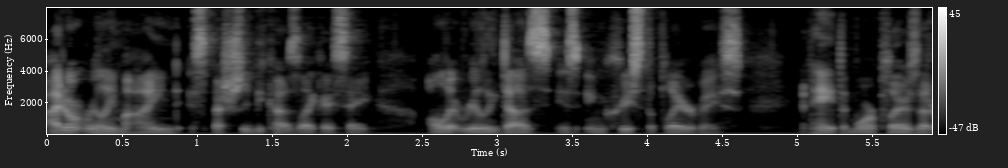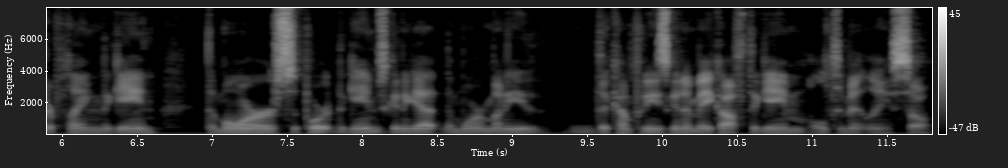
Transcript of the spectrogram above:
I don't really mind, especially because, like I say, all it really does is increase the player base. And hey, the more players that are playing the game, the more support the game's going to get, the more money the company is going to make off the game ultimately. So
